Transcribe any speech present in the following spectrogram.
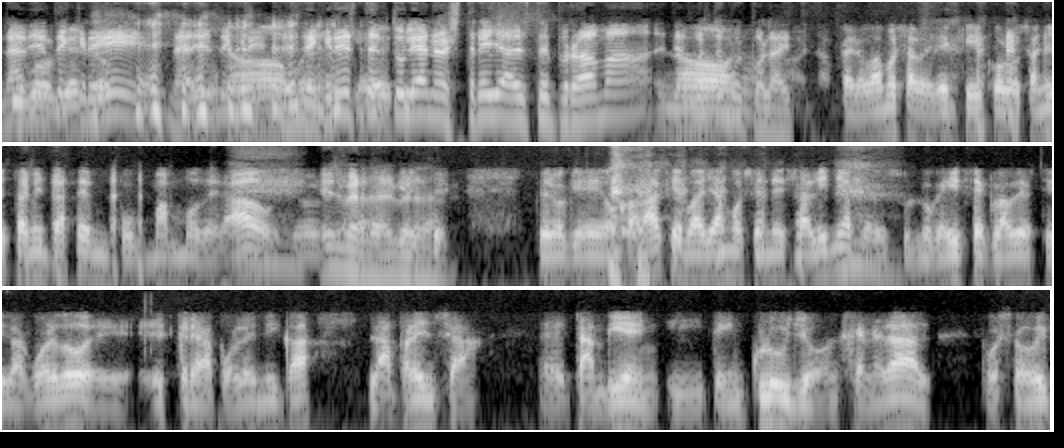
nadie te cree, nadie te cree. Desde que eres tertuliano estrella de este programa, te has vuelto muy polite. pero vamos a ver, es que con los años también te hacen más moderado. es verdad, es verdad. pero que ojalá que vayamos en esa línea, pero lo que dice Claudia, estoy de acuerdo, eh, es crear polémica. La prensa eh, también, y te incluyo en general, pues hoy,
